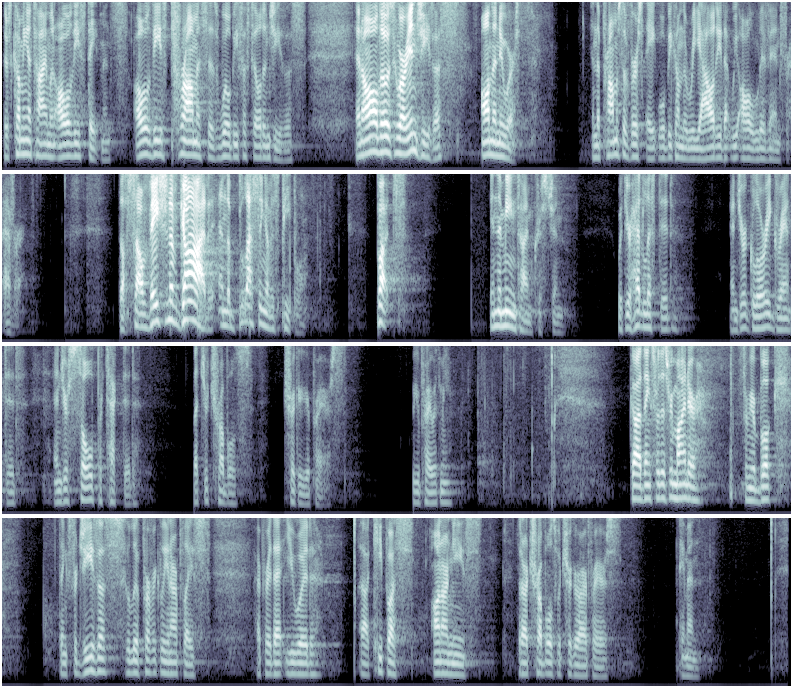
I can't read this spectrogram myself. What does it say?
There's coming a time when all of these statements, all of these promises will be fulfilled in Jesus. And all those who are in Jesus on the new earth. And the promise of verse 8 will become the reality that we all live in forever. The salvation of God and the blessing of his people. But in the meantime, Christian, with your head lifted and your glory granted and your soul protected, let your troubles trigger your prayers. Will you pray with me? God, thanks for this reminder from your book. Thanks for Jesus who lived perfectly in our place. I pray that you would uh, keep us on our knees, that our troubles would trigger our prayers. Amen.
